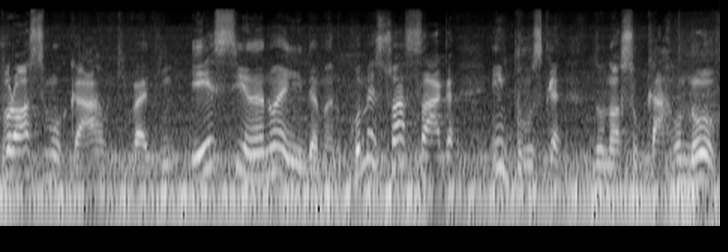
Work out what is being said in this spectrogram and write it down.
próximo carro que vai vir esse ano ainda, mano. Começou a saga em busca do nosso carro novo.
